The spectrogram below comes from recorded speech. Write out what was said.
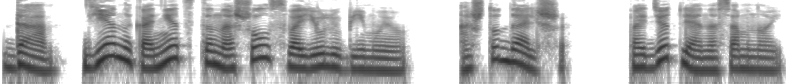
Да, я наконец-то нашел свою любимую. А что дальше? Пойдет ли она со мной?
